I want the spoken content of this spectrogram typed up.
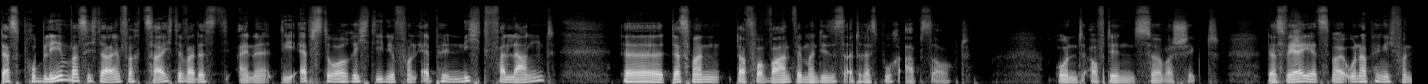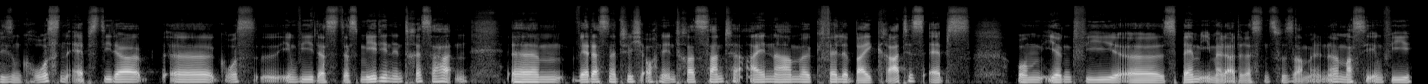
das Problem, was sich da einfach zeigte, war, dass eine, die App Store-Richtlinie von Apple nicht verlangt, äh, dass man davor warnt, wenn man dieses Adressbuch absaugt und auf den Server schickt. Das wäre jetzt mal unabhängig von diesen großen Apps, die da äh, groß irgendwie das, das Medieninteresse hatten, ähm, wäre das natürlich auch eine interessante Einnahmequelle bei Gratis-Apps, um irgendwie äh, Spam-E-Mail-Adressen zu sammeln. Ne? Machst du irgendwie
